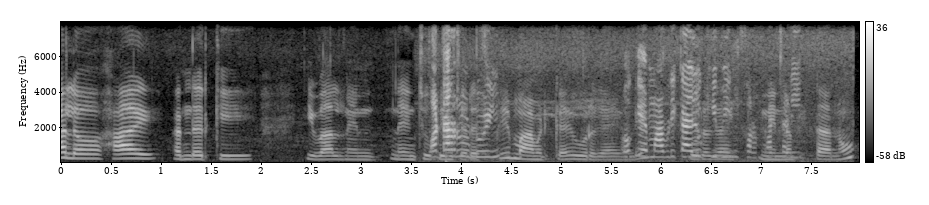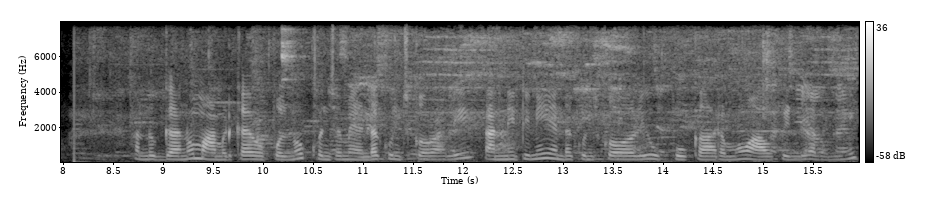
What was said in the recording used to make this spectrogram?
హలో హాయ్ అందరికీ. ఇవాళ నేను నేను చూపించే? రెసిపీ మామిడికాయ ఊరగాయ ఊరగాయ నిన్న. పెట్టాను. అందుకు గాను మామిడికాయ ఉప్పులను కొంచెం ఎండకు ఉంచుకోవాలి అన్నిటినీ ఎండకు ఉంచుకోవాలి ఉప్పు కారము ఆవుపిండి అవన్నీ.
